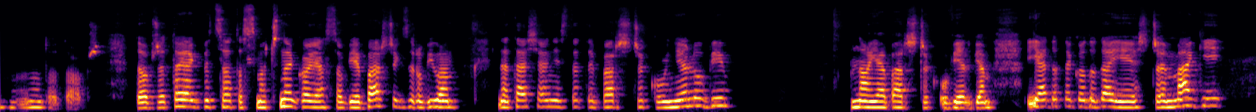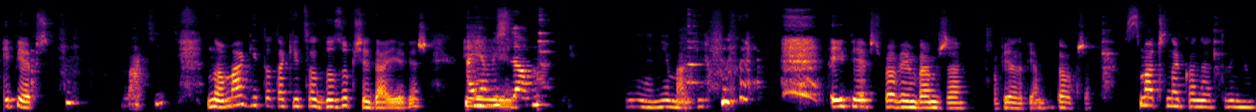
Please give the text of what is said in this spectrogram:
Mhm, No to dobrze. Dobrze, to jakby co, to smacznego. Ja sobie barszczyk zrobiłam. Natasia niestety barszczyku nie lubi. No ja barszczyk uwielbiam. Ja do tego dodaję jeszcze magi i pieprz. Maki? No magi to takie, co do zup się daje, wiesz? I... A ja myślałam, Nie, nie magi. I pieprz powiem wam, że uwielbiam. Dobrze. Smacznego Natuniu.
